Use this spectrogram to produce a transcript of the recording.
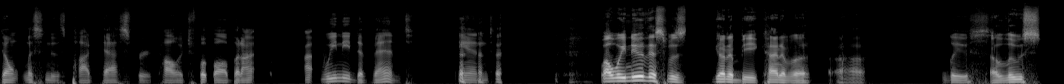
don't listen to this podcast for college football, but I, I we need to vent, and Well, we knew this was going to be kind of a uh, loose. a loose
